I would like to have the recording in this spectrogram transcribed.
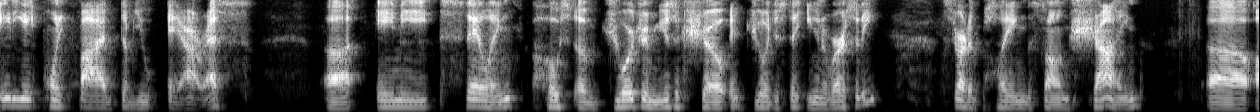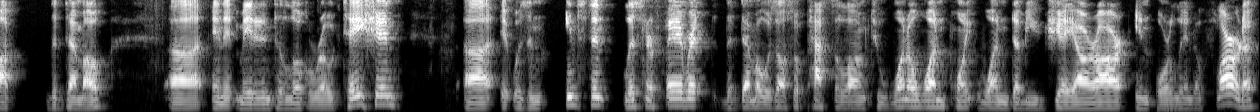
88.5 WRAS. Uh, Amy Staling, host of Georgia Music Show at Georgia State University, started playing the song Shine uh, off the demo, uh, and it made it into local rotation. Uh, it was an instant listener favorite. The demo was also passed along to 101.1 WJRR in Orlando, Florida,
